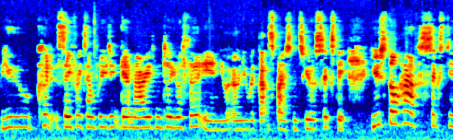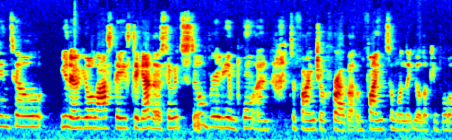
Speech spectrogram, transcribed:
you could, say, for example, you didn't get married until you're 30 and you were only with that spouse until you're 60. You still have 60 until you know your last days together. So it's still really important to find your forever and find someone that you're looking for.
